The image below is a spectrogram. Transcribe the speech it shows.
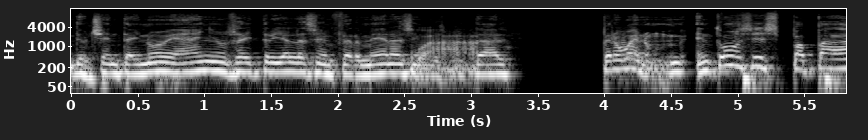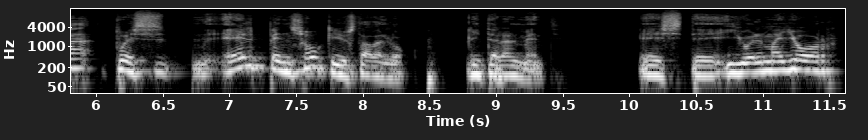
de 89 años, ahí traía las enfermeras en el hospital. Pero bueno, entonces papá, pues él pensó que yo estaba loco, literalmente. Este, y yo el mayor,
